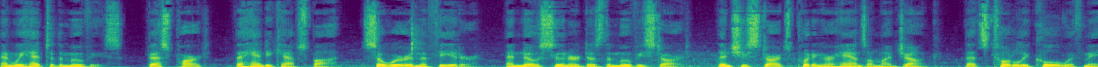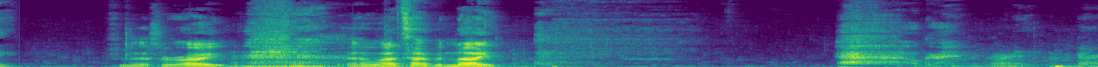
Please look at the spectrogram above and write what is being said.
and we head to the movies. Best part? The handicap spot. So we're in the theater, and no sooner does the movie start, than she starts putting her hands on my junk. That's totally cool with me. That's right. And my type of night. All right,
